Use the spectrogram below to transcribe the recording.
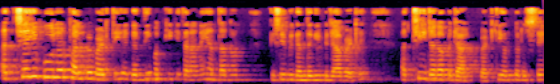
اچھے ہی پھول اور پھل پہ بیٹھتی ہے۔ گندی مکھی کی طرح نہیں، اندھا دھن کسی بھی گندگی پہ جا بیٹھے، اچھی جگہ پہ جا بیٹھتی ہے اور پھر اس سے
